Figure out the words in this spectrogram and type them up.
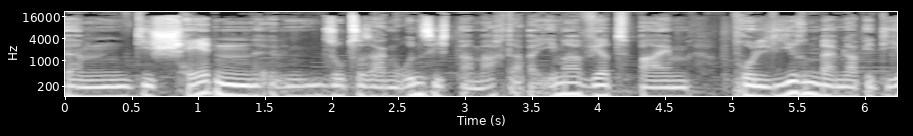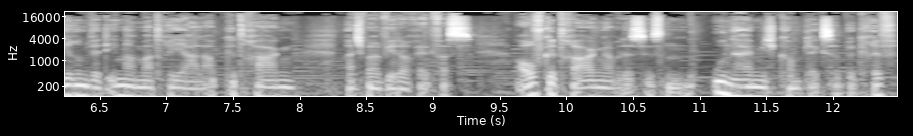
ähm, die Schäden ähm, sozusagen unsichtbar macht. Aber immer wird beim Polieren, beim Lapidieren wird immer Material abgetragen. Manchmal wird auch etwas aufgetragen, aber das ist ein unheimlich komplexer Begriff.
